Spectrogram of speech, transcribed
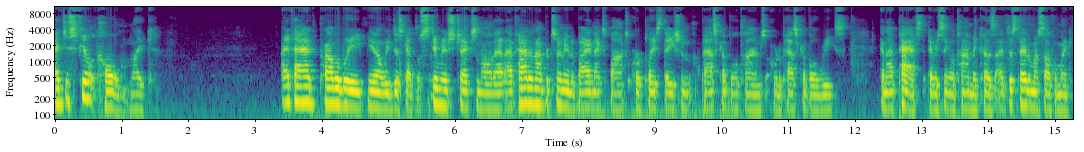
I just feel at home. Like, I've had probably, you know, we just got those stimulus checks and all that. I've had an opportunity to buy an Xbox or PlayStation the past couple of times over the past couple of weeks, and I passed every single time because I just said to myself, I'm like,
